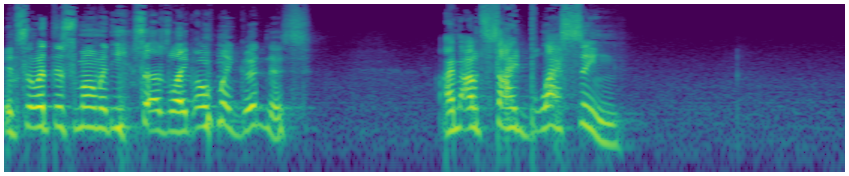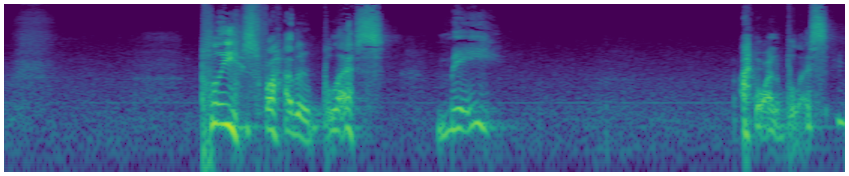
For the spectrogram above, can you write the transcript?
And so at this moment, Esau's like, oh my goodness, I'm outside blessing. Please, Father, bless me. I want a blessing.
